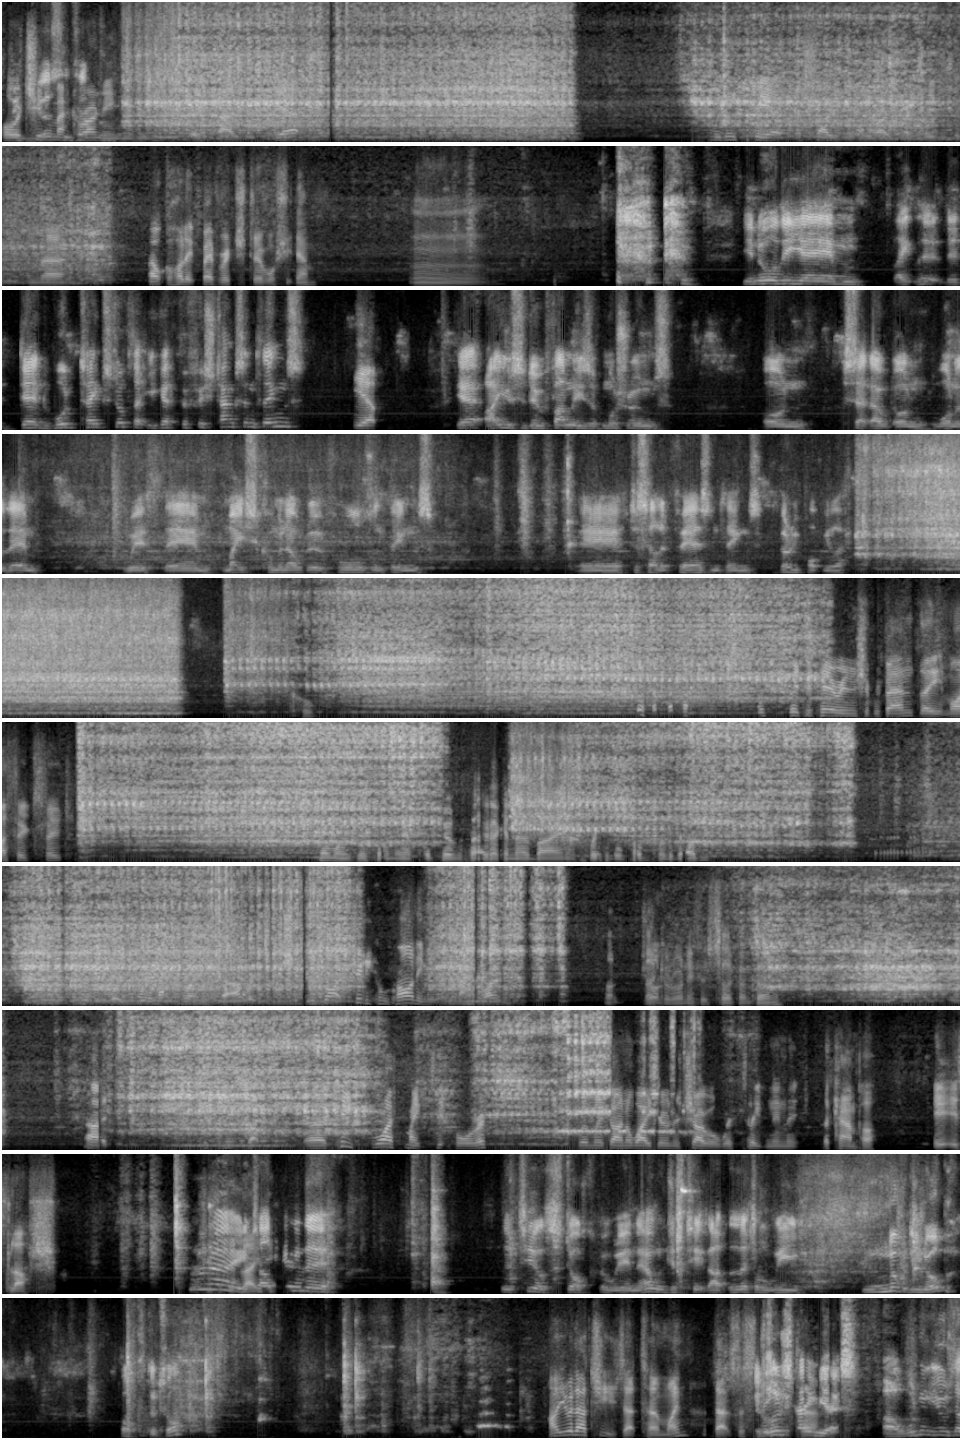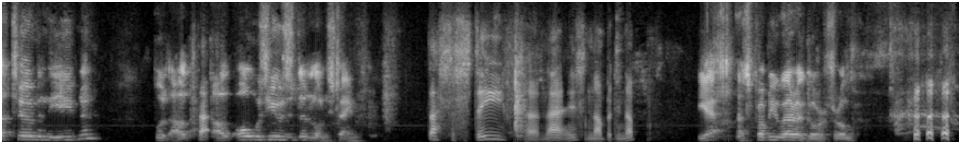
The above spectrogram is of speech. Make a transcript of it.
Or a Big chicken macaroni. them. It's bad. Yeah. We need to be a, a show for one of those races with an uh, alcoholic beverage to wash it down. Mm. You know the um, like the the dead wood type stuff that you get for fish tanks and things. Yep. Yeah, I used to do families of mushrooms on set out on one of them with um, mice coming out of holes and things uh, to sell at fairs and things. Very popular. Cool. Vegetarians should be banned. They eat my food's food. Someone's just sent me a picture of the fact I can now buy an inflatable pub for the garden. What you macaroni It's like chili con carne mixed with macaroni. Not John. macaroni if it's chili con carne. Uh, it's a mix up. Uh, Keith's wife makes it for us when we're going away doing a show or we're sleeping in the, the camper. It is lush. Right. I'll bring the the tail stock away now and just take that little wee nubbity nub off the top. Are you allowed to use that term, Wayne? That's a At lunchtime, term. yes. I wouldn't use that term in the evening, but I'll That- I'll always use it at lunchtime. That's a Steve term. That is nubbity nub. Yeah, that's probably where I got it from.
